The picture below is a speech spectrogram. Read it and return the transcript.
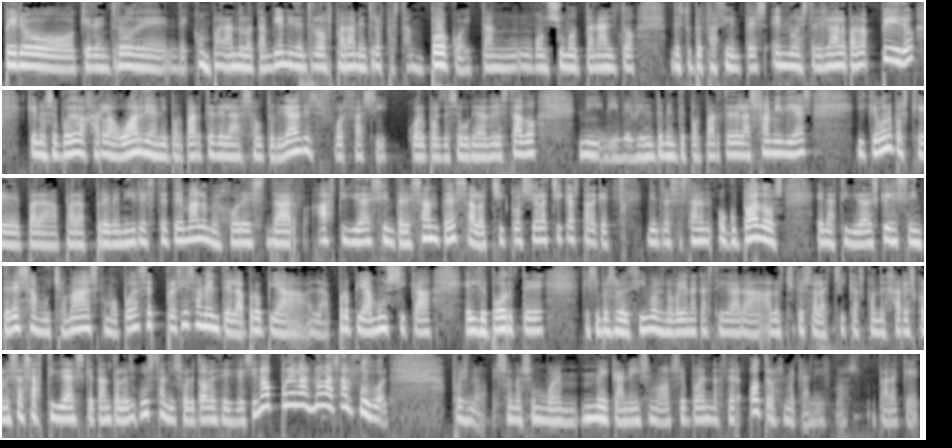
pero que dentro de, de comparándolo también y dentro de los parámetros pues tampoco hay tan un consumo tan alto de estupefacientes en nuestra isla de la Palma pero que no se puede bajar la guardia ni por parte de las autoridades fuerzas y cuerpos de seguridad del Estado, ni, ni evidentemente por parte de las familias, y que bueno, pues que para, para prevenir este tema lo mejor es dar actividades interesantes a los chicos y a las chicas para que mientras están ocupados en actividades que les interesan mucho más, como puede ser precisamente la propia, la propia música, el deporte, que siempre se lo decimos, no vayan a castigar a, los chicos o a las chicas con dejarles con esas actividades que tanto les gustan y sobre todo a veces dices, si no pruebas no vas al fútbol. Pues no, eso no es un buen mecanismo. Se pueden hacer otros mecanismos para que,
